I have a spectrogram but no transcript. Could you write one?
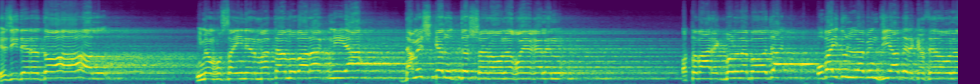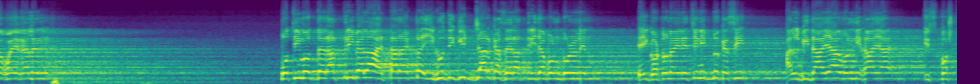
এজিদের দল, ইমাম হুসাইনের মাথা মোবারক নিয়া দামেস্কের উদ্দেশ্যে রওনা হয়ে গেলেন। অথবা আরেক বর্ণনা পাওয়া যায় ওবাইদুল্লাহ বিন জিয়াদের কাছে রওনা হয়ে গেলেন। প্রতিমধ্যে রাত্রিবেলায় তারা একটা ইহুদি গির্জার কাছে রাত্রি যাপন করলেন। এই ঘটনা এনেছেন ইবনু কাসি আল বিদায়া ও নিহায়া স্পষ্ট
